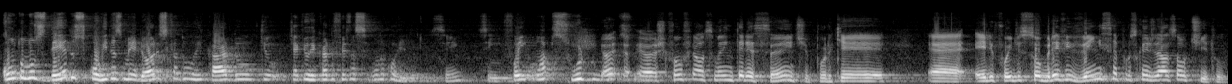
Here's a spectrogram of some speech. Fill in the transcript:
conto nos dedos corridas melhores que a do Ricardo, que, que a que o Ricardo fez na segunda corrida. Sim. Sim, foi um absurdo. um Eu, absurdo. eu acho que foi um final de semana interessante, porque é, ele foi de sobrevivência para os candidatos ao título.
